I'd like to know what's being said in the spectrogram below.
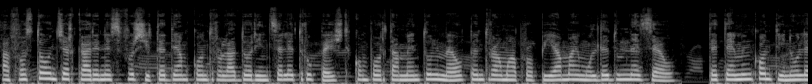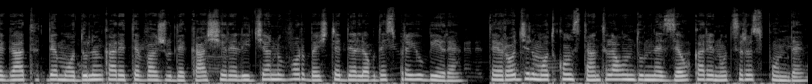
A fost o încercare nesfârșită de a-mi controla dorințele trupești, comportamentul meu pentru a mă apropia mai mult de Dumnezeu. Te temi în continuu legat de modul în care te va judeca și religia nu vorbește deloc despre iubire. Te rogi în mod constant la un Dumnezeu care nu-ți răspunde.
